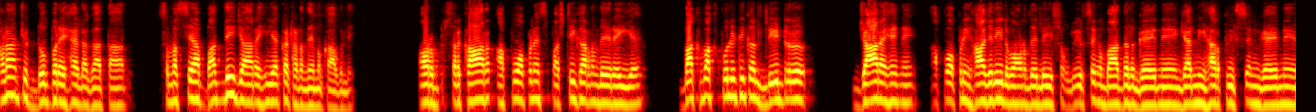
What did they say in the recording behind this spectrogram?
ਹੜ੍ਹਾਂ 'ਚ ਡੁੱਬ ਰਿਹਾ ਹੈ ਲਗਾਤਾਰ, ਸਮੱਸਿਆ ਵੱਧਦੀ ਜਾ ਰਹੀ ਹੈ ਘਟਣ ਦੇ ਮੁਕਾਬਲੇ। ਔਰ ਸਰਕਾਰ ਆਪੋ ਆਪਣੇ ਸਪਸ਼ਟੀਕਰਨ ਦੇ ਰਹੀ ਹੈ। ਵੱਖ-ਵੱਖ ਪੋਲੀਟੀਕਲ ਲੀਡਰ ਜਾ ਰਹੇ ਨੇ, ਆਪੋ ਆਪਣੀ ਹਾਜ਼ਰੀ ਲਵਾਉਣ ਦੇ ਲਈ ਸੁਖਬੀਰ ਸਿੰਘ ਬਾਦਲ ਗਏ ਨੇ, ਗਿਆਨੀ ਹਰਪ੍ਰੀਤ ਸਿੰਘ ਗਏ ਨੇ,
